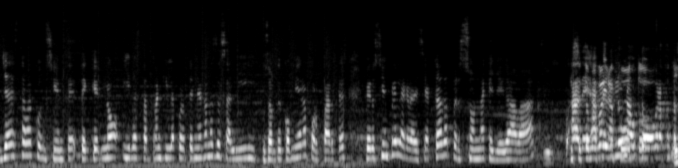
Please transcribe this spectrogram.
ya estaba consciente de que no iba a estar tranquila, pero tenía ganas de salir y pues aunque comiera por partes, pero siempre le agradecía a cada persona que llegaba Y se de- tomaba la pedirle un foto. autógrafo, Eso es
